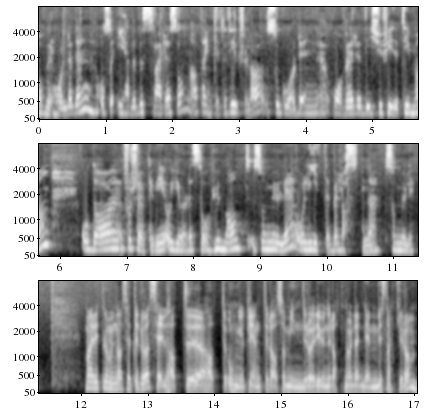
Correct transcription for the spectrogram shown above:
overholde den. Og så er det dessverre sånn at i enkelte tilfeller så går den eh, over de 24 timene. Og da forsøker vi å gjøre det så humant som mulig og lite belastende som mulig. Marit Lommendal Sæther, du har selv hatt, eh, hatt, unge klienter, altså mindreårige under 18 år, det er dem vi snakker om,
